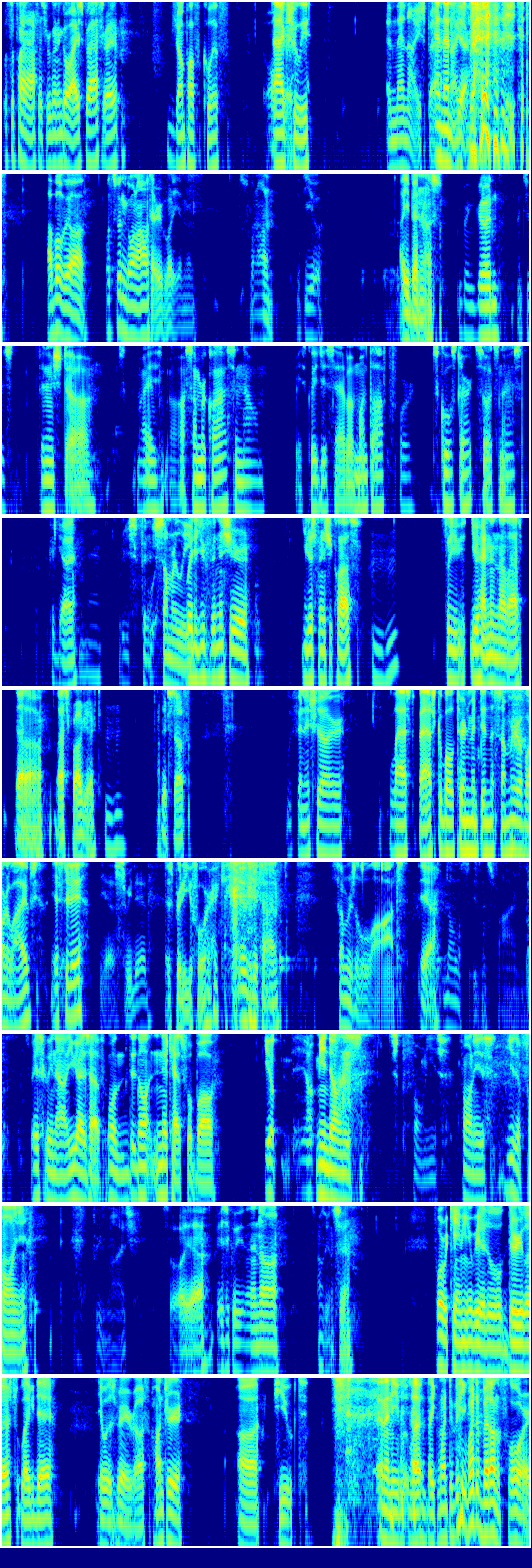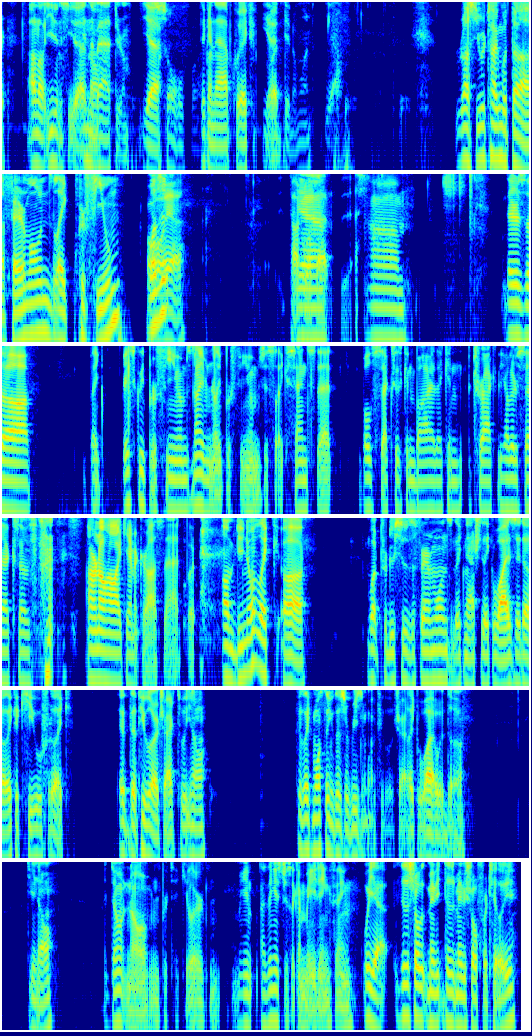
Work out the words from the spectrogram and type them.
what's the plan after this? We're gonna go ice bath, right? Jump off a cliff. Okay. Actually, and then ice bath. and then ice Yeah. bath. How about we? Uh, what's been going on with everybody? I mean, what's going on with you? How you been, Russ? Been good. I just finished uh, my uh, summer class, and now I'm basically just have a month off before school starts, so it's nice. Good guy. we just finished summer league. Wait, did you finish your? You just finished your class, Mm-hmm. so you you handed in that last that uh last project. Mm-hmm. Good stuff. we finished our last basketball tournament in the summer of our lives yesterday. Yes, we did. It was pretty euphoric. It was a good time. Summer's a lot. Yeah. Normal season's fine. But So basically, now you guys have. Well, D- Dylan- Nick has football. Yep. Me and Dylan is just phonies, phonies. He's a phony. pretty much. So yeah, basically, and then uh, I was gonna say, before we came here, we had a little dirty lift leg day. It was very rough. Hunter, uh, puked, and then he le- like went to he went to bed on the floor. I don't know. You didn't see that in no. the bathroom. Yeah, So fun. take a nap quick. Yeah, but didn't one. yeah. Russ, you were talking about the pheromones, like perfume. Was oh, it? Yeah. Talk Yeah. about that. Yes. Um, there's uh, like basically perfumes, not even really perfumes, just like scents that both sexes can buy that can attract the other sex. I was, I don't know how I came across that, but. Um, do you know like uh, what produces the pheromones? Like naturally, like why is it uh, like a cue for like if that people are attracted to it? You know. Because like most things, there's a reason why people attract. Like why would uh, do you know? I don't know in particular. I, mean, I think it's just like a mating thing. Well, yeah. Does it show maybe does it maybe show fertility,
